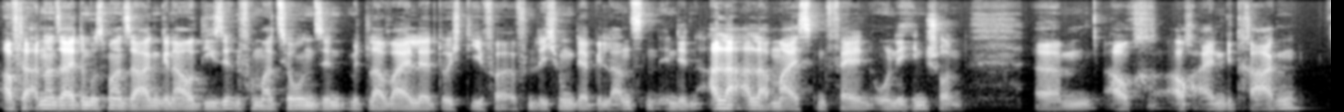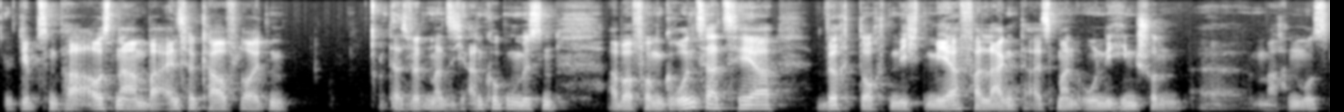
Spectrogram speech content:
Auf der anderen Seite muss man sagen, genau diese Informationen sind mittlerweile durch die Veröffentlichung der Bilanzen in den aller, allermeisten Fällen ohnehin schon ähm, auch, auch eingetragen. Gibt es ein paar Ausnahmen bei Einzelkaufleuten, das wird man sich angucken müssen. Aber vom Grundsatz her wird doch nicht mehr verlangt, als man ohnehin schon äh, machen muss.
